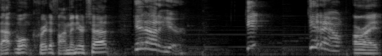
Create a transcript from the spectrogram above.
That won't crit if I'm in your chat? Get out of here. Get get out. All right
